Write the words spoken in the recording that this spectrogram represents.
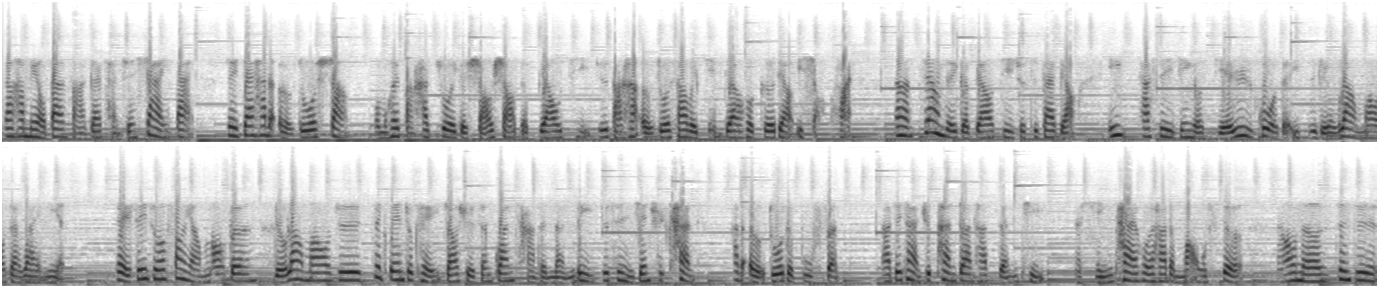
让它没有办法再产生下一代。所以在它的耳朵上，我们会把它做一个小小的标记，就是把它耳朵稍微剪掉或割掉一小块。那这样的一个标记，就是代表，咦，它是已经有绝育过的一只流浪猫在外面。对，所以说放养猫跟流浪猫，就是这边就可以教学生观察的能力，就是你先去看。它的耳朵的部分，然后接下来去判断它整体的形态或者它的毛色，然后呢，甚至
